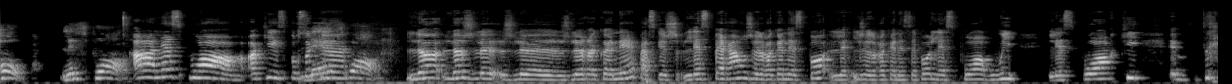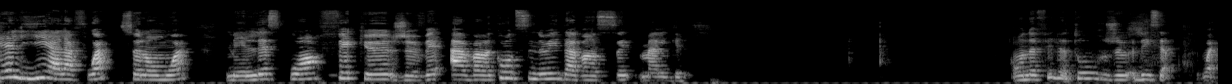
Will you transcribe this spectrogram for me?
hope. L'espoir. Ah, l'espoir. OK, c'est pour ça que là, là je, le, je, le, je le reconnais parce que l'espérance, je le reconnais pas. je le reconnaissais pas. L'espoir, oui. L'espoir qui est très lié à la foi, selon moi. Mais l'espoir fait que je vais avant, continuer d'avancer malgré. On a fait le tour des sept. Ouais.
